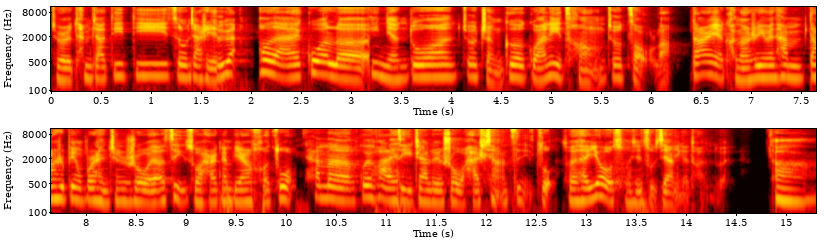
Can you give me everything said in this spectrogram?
就是他们叫滴滴自动驾驶研究院。后来过了一年多，就整个管理层就走了。当然也可能是因为他们当时并不是很清楚说我要自己做还是跟别人合作，他们规划了自己战略，说我还是想自己做，所以他又重新组建了一个团队。啊，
